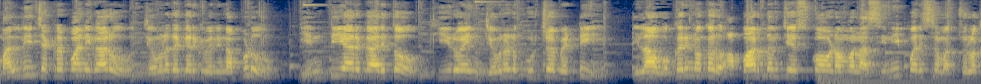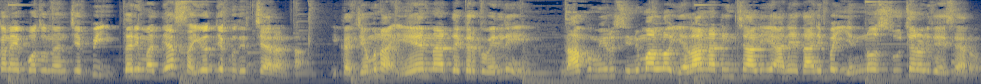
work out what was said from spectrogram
మళ్ళీ చక్రపాణి గారు జమున దగ్గరికి వెళ్ళినప్పుడు ఎన్టీఆర్ గారితో హీరోయిన్ జమునను కూర్చోబెట్టి ఇలా ఒకరినొకరు అపార్థం చేసుకోవడం వల్ల సినీ పరిశ్రమ చులకనైపోతుందని చెప్పి ఇద్దరి మధ్య సయోధ్య కుదిర్చారంట. ఇక జమున ఏఎన్ఆర్ దగ్గరకు వెళ్ళి నాకు మీరు సినిమాల్లో ఎలా నటించాలి అనే దానిపై ఎన్నో సూచనలు చేశారు.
